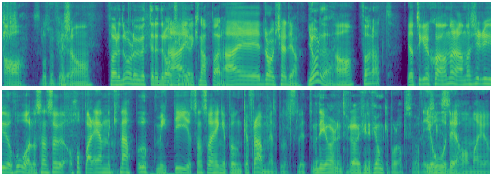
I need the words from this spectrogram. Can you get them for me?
Ja, så låter som Kanske, fluga. ja. Föredrar du vet du, dragkedja Nej. eller knappar? Nej, dragkedja. Gör du det? Ja. För att? Jag tycker det är skönare, annars är det ju hål och sen så hoppar en knapp upp mitt i och sen så hänger punka fram helt plötsligt. Men det gör den inte, för du har ju Filip Jonke på det också. Jo, precis. det har man ju. Jag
